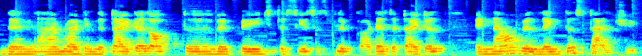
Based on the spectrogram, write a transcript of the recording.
then I'm writing the title of the web page the CSS flipcard as the title and now we'll link the style sheet.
